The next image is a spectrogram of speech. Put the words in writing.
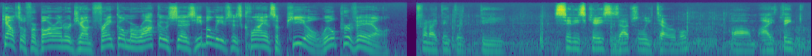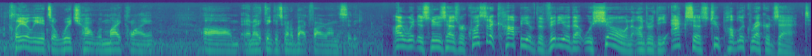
Counsel for bar owner Gianfranco Morocco says he believes his client's appeal will prevail. I think that the city's case is absolutely terrible. Um, I think clearly it's a witch hunt with my client, um, and I think it's going to backfire on the city. Eyewitness News has requested a copy of the video that was shown under the Access to Public Records Act.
